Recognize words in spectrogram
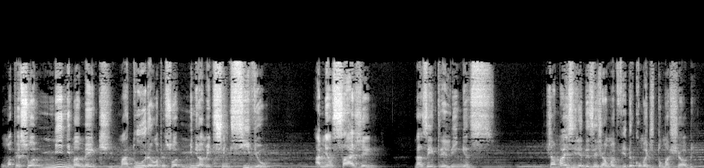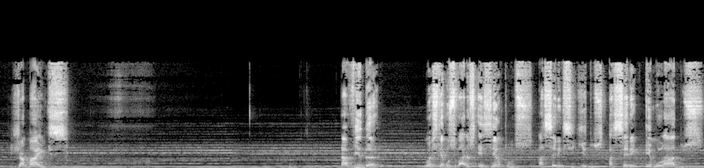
Uma pessoa minimamente madura, uma pessoa minimamente sensível à mensagem nas entrelinhas, jamais iria desejar uma vida como a de Thomas Shelby. Jamais. Na vida, nós temos vários exemplos a serem seguidos, a serem emulados,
